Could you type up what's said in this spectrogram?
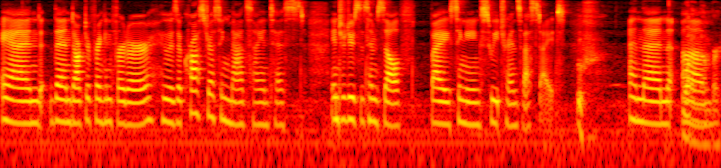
And then Dr. Frank-N-Furter, who is a cross-dressing mad scientist, introduces himself by singing "Sweet Transvestite." Oof. And then What a um, number.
